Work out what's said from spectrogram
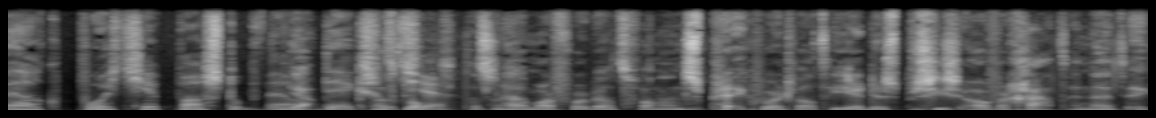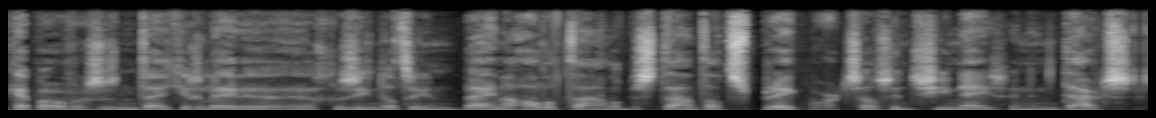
welk potje past op welk ja, dekseltje. Dat, klopt. dat is een heel mooi voorbeeld van een spreekwoord wat hier dus precies over gaat. En het, ik heb overigens een tijdje geleden uh, gezien dat er in bijna alle talen bestaat dat spreekwoord. Zelfs in het Chinees en in het Duits.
